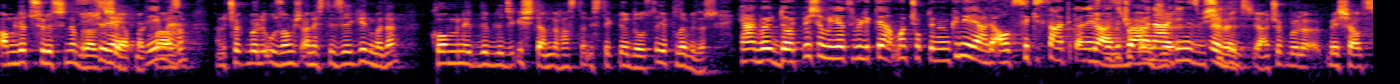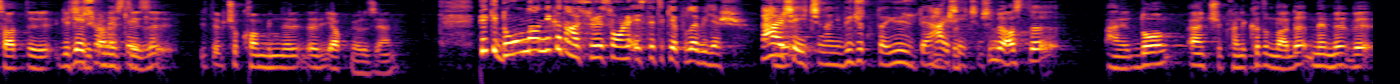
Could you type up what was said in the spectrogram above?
ameliyat süresine biraz Süre, şey yapmak değil mi? lazım. Hani çok böyle uzamış anesteziye girmeden kombine edilebilecek işlemler hastanın istekleri de olsa yapılabilir. Yani böyle 4-5 ameliyatı birlikte yapmak çok da mümkün değil yani. 6-8 saatlik anestezi çok bence- önerdiğiniz bir şey evet, değil. yani çok böyle 5-6 saatleri geçecek Geçmemek anestezi gerekiyor. işte çok kombinleri yapmıyoruz yani. Peki doğumdan ne kadar süre sonra estetik yapılabilir? Her şey için hani vücutta, yüzde, her şey için. Şimdi aslında hani doğum en çok hani kadınlarda meme ve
